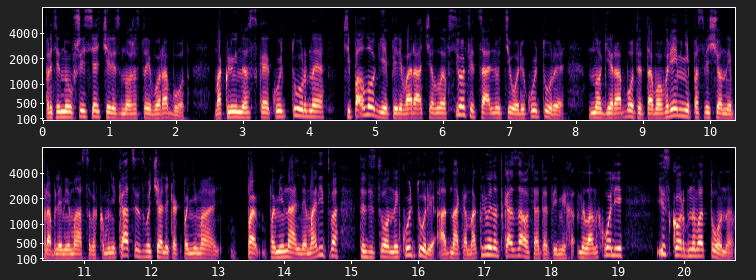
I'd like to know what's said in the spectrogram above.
протянувшийся через множество его работ – Маклюиновская культурная типология переворачивала всю официальную теорию культуры. Многие работы того времени, посвященные проблеме массовых коммуникаций, звучали как понима... поминальная молитва традиционной культуре, однако Маклюин отказался от этой меланхолии и скорбного тона.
